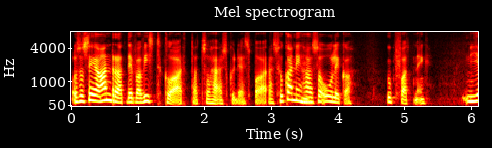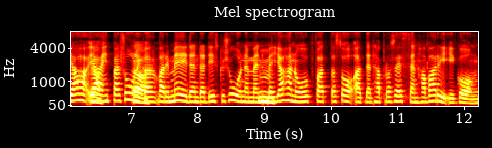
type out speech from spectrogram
Och så säger andra att det var visst klart att så här skulle det sparas. Hur kan ni ha mm. så olika uppfattning? Jag, jag har inte personligen ja. varit med i den där diskussionen, men, mm. men jag har nog uppfattat så att den här processen har varit igång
